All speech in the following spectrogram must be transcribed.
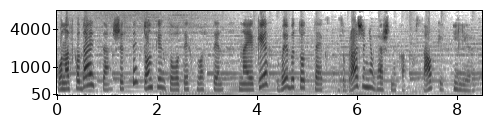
Вона складається з шести тонких золотих пластин, на яких вибито текст зображення вершника, русалки і ліри.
